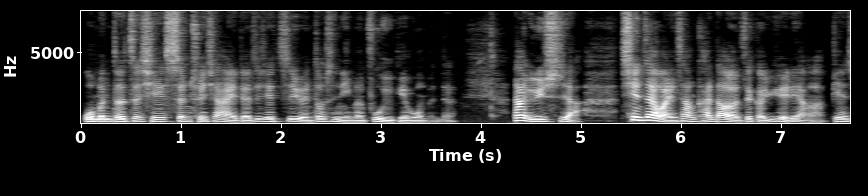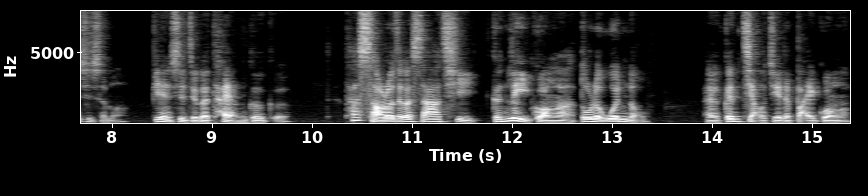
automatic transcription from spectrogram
我们的这些生存下来的这些资源都是你们赋予给我们的。那于是啊。现在晚上看到的这个月亮啊，便是什么？便是这个太阳哥哥。他少了这个杀气跟厉光啊，多了温柔，还有跟皎洁的白光啊，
